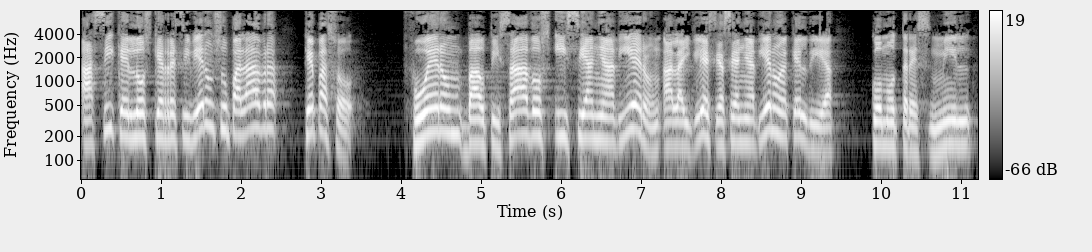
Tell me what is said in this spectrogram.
Así que los que recibieron su palabra, ¿qué pasó? Fueron bautizados y se añadieron a la iglesia, se añadieron aquel día como tres mil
